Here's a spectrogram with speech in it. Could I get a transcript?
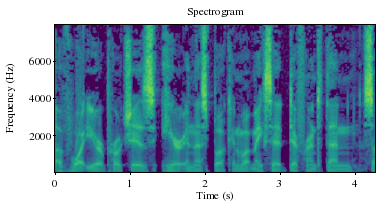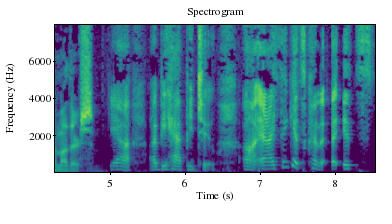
of what your approach is here in this book and what makes it different than some others. Yeah, I'd be happy to. Uh, and I think it's kind of, it's,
